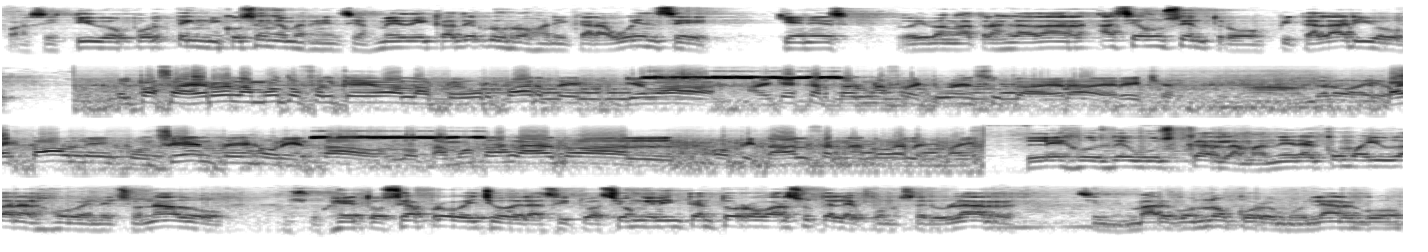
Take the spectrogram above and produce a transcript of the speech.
fue asistido por técnicos en emergencias médicas de Cruz Roja Nicaragüense, quienes lo iban a trasladar hacia un centro hospitalario. El pasajero de la moto fue el que lleva la peor parte, lleva, hay que descartar una fractura en su cadera derecha. Ah, ¿dónde lo va a llevar? Va estable, consciente, orientado. Lo estamos trasladando al hospital Fernando Vélez. Lejos de buscar la manera como ayudar al joven lesionado, un sujeto se aprovechó de la situación y le intentó robar su teléfono celular. Sin embargo, no corrió muy largo,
